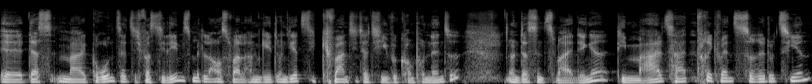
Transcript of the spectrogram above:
äh, das mal grundsätzlich, was die Lebensmittelauswahl angeht und jetzt die quantitative Komponente. Und das sind zwei Dinge, die Mahlzeitenfrequenz zu reduzieren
